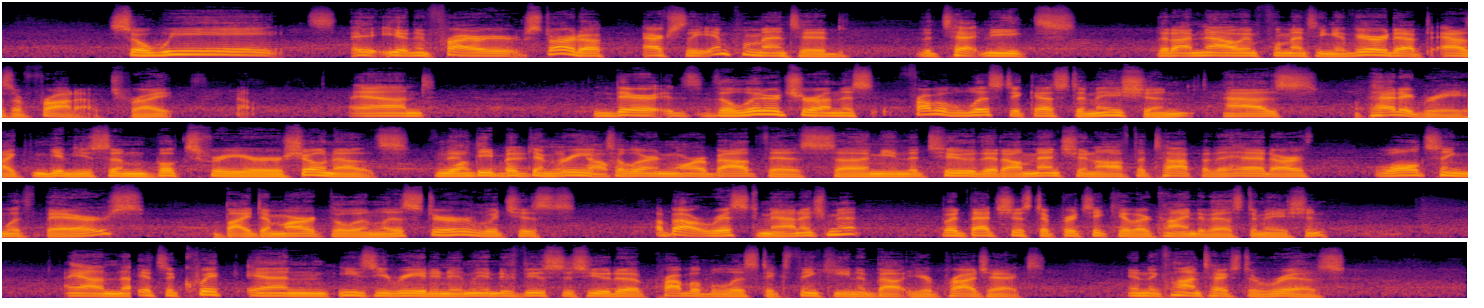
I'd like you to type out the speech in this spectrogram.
So we, in a prior startup, actually implemented the techniques that I'm now implementing at Veradept as a product, right? And there, the literature on this probabilistic estimation has a pedigree. I can give you some books for your show notes that people can read to learn more about this. Uh, I mean, the two that I'll mention off the top of the head are Waltzing with Bears by DeMarco and Lister, which is about risk management, but that's just a particular kind of estimation. And it's a quick and easy read, and it introduces you to probabilistic thinking about your projects in the context of risk.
